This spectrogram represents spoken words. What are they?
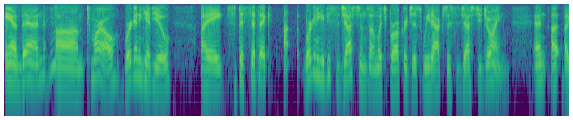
and then Mhm. um, tomorrow we're going to give you a specific. Uh, we're going to give you suggestions on which brokerages we'd actually suggest you join. And uh, I,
